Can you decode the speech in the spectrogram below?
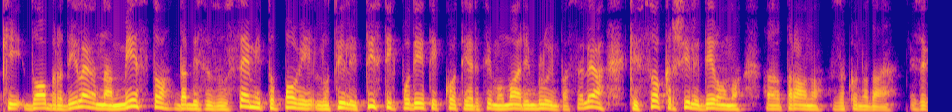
ki dobro delajo, na mesto, da bi se z vsemi topovi lotili tistih podjetij, kot je recimo Marin Blue in pa Selea, ki so kršili delovno pravno zakonodajo. Zdaj,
